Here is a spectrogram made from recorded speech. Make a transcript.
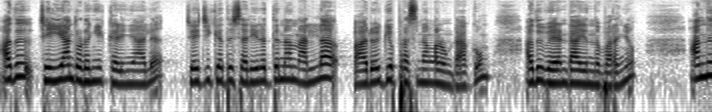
അത് ചെയ്യാൻ തുടങ്ങിക്കഴിഞ്ഞാൽ ചേച്ചിക്കത് ശരീരത്തിന് നല്ല ആരോഗ്യ പ്രശ്നങ്ങൾ ഉണ്ടാക്കും. അത് വേണ്ട എന്ന് പറഞ്ഞു. അന്ന്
